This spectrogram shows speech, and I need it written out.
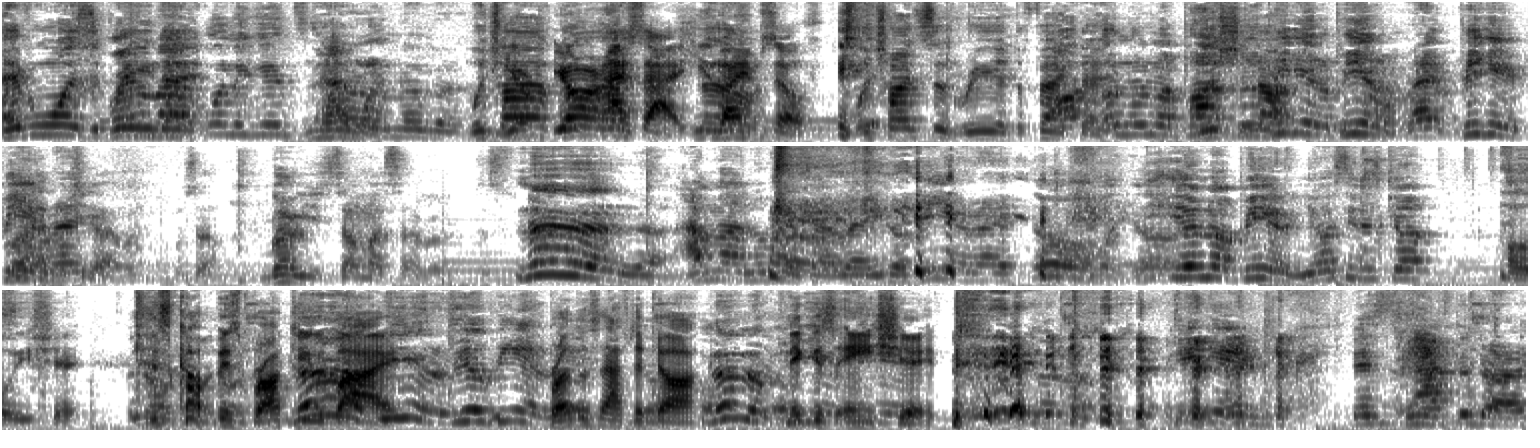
Everyone's Why agreeing that going against? no I don't one. we're You're, trying. you're we're- on our side. He's no, by himself. We're trying to agree at the fact oh, that Oh, no, no, we pop, should no, not. piano, piano, right? Piano, Go piano, ahead, what right? you got? What- What's up, bro? You tell my son, bro. Just- No, no, no, no, no. I'm not nobody's side, right? You know, piano, right? Oh my god. You don't know piano. You don't see this cup? Holy shit. This don't- cup don't- is don't- brought to you no, by no, PN, PN, Brothers After Dark. No, no, Niggas PN, ain't PN. shit. PN. This is after dark.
